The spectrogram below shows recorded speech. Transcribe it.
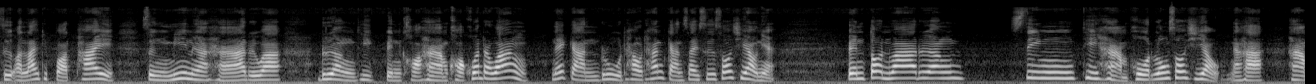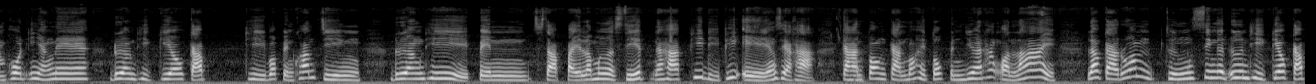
ซื้อออนไลน์ที่ปลอดภัย ซึ่งมีเนื้อหาหรือว่าเรื่องที่เป็นข้อห้ามขอควรระวัง ในการรู้เท่าท่านการใส่ซื้อโซเชียลเนี่ยเป็นต้นว่าเรื่องสิ่งที่ห้ามโพสลงโซเชียลนะคะห้ามโพสอีหยังแน่เรื่องที่เกี่ยวกับ ที่บ่เป็นความจริง เรื่องที่เป็นจะไปละเมิดสิทธิ์นะคะพี่ดีพี่เอยังเสียค่ะ การป้องกันบ่ให้ตกเป็นเหยื่อทางออนไลน์ แล้วก็ร่วมถึงสิ่งอื่นๆที่เกี่ยวกับ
